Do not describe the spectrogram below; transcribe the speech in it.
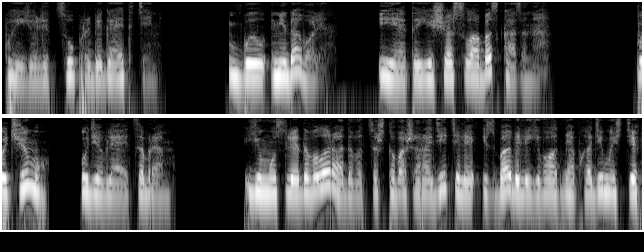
По ее лицу пробегает тень. Был недоволен. И это еще слабо сказано. «Почему?» — удивляется Брэм. Ему следовало радоваться, что ваши родители избавили его от необходимости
